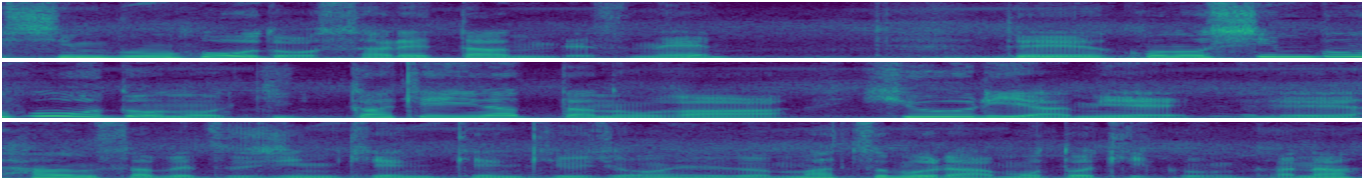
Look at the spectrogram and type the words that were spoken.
新聞報道されたんですね。でこの新聞報道のきっかけになったのがヒューリア・ミエ、えー、反差別人権研究所、えー、松村元樹君かな。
